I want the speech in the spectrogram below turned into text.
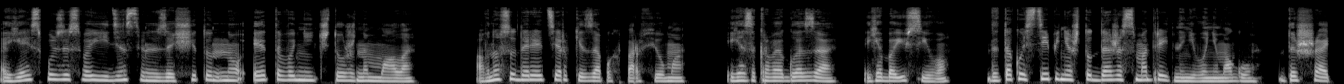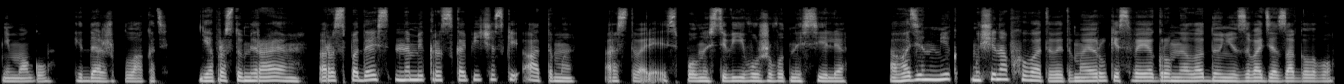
А я использую свою единственную защиту, но этого ничтожно мало. А в нос ударяет терпкий запах парфюма. Я закрываю глаза, я боюсь его. До такой степени, что даже смотреть на него не могу, дышать не могу и даже плакать. Я просто умираю, распадаясь на микроскопические атомы, растворяясь полностью в его животной силе, а в один миг мужчина обхватывает мои руки своей огромной ладонью, заводя за голову.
